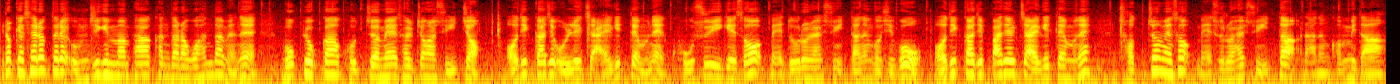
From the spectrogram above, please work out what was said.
이렇게 세력들의 움직임만 파악한다라고 한다면은 목표가 고점에 설정할 수 있죠. 어디까지 올릴지 알기 때문에 고수익에서 매도를 할 수 있다는 것이고 어디까지 빠질지 알기 때문에 저점에서 매수를 할 수 있다라는 겁니다.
